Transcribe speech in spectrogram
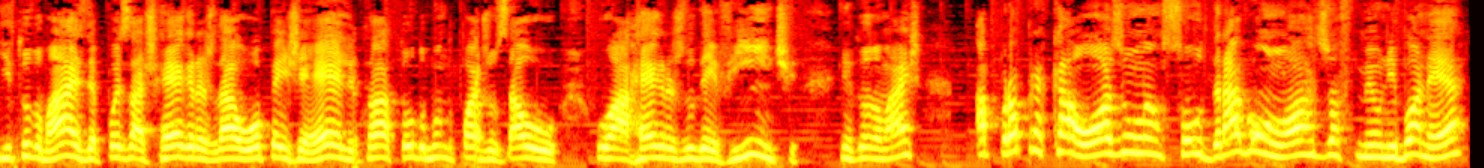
e tudo mais, depois as regras da OpenGL, tá, todo mundo pode usar o, o, as regras do D20 e tudo mais. A própria Chaosium lançou o Dragon Lords of Melniboné,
